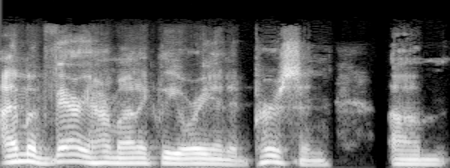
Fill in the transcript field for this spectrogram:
I'm a very harmonically oriented person, um,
